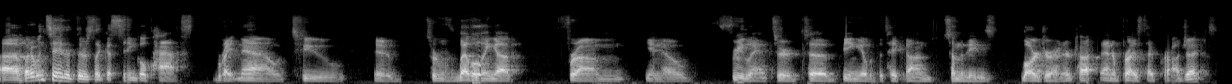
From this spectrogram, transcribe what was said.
Uh, but I wouldn't say that there's like a single path right now to you know, sort of leveling up from you know freelancer to being able to take on some of these larger enter- enterprise type projects.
